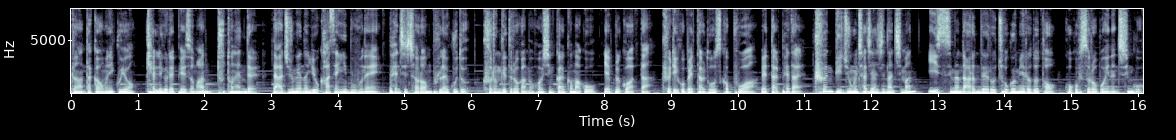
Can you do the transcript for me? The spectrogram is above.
그런 안타까움은 있고요. 캘리그래피에서만 투톤 핸들, 나중에는 요 가생이 부분에 벤츠처럼 블랙 우드 그런 게 들어가면 훨씬 깔끔하고 예쁠 것 같다. 그리고 메탈 도어스커프와 메탈 페달 큰 비중을 차지하진 않지만 있으면 나름대로 조금이라도 더 고급스러워 보이는 친구.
